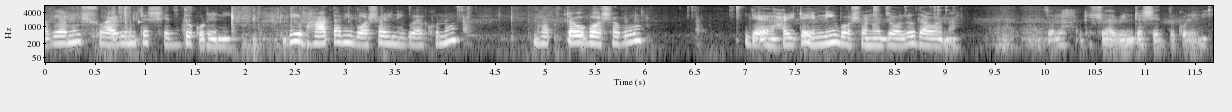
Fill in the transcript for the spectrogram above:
আগে আমি সয়াবিনটা সেদ্ধ করে নিই। দিয়ে ভাত আমি বসাইনি গো এখনও ভাতটাও বসাবো। হাঁড়িটা এমনিই বসানো, জলও দেওয়া না। চলো আগে সয়াবিনটা সেদ্ধ করে নিই।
